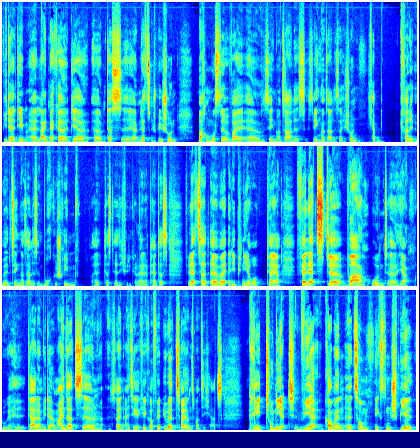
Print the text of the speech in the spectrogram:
wieder dem äh, Linebacker, der das ja, im letzten Spiel schon machen musste, weil äh, Zane Gonzalez, Zane Gonzalez sage ich schon, ich habe gerade über Zane Gonzalez im Buch geschrieben, weil dass der sich für die Carolina Panthers verletzt hat, äh, weil Eddie Pinheiro da ja verletzt äh, war und äh, ja, Kruger Hill da dann wieder im Einsatz. Äh, sein einziger Kickoff wird über 22 Yards retourniert. Wir kommen äh, zum nächsten Spiel.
